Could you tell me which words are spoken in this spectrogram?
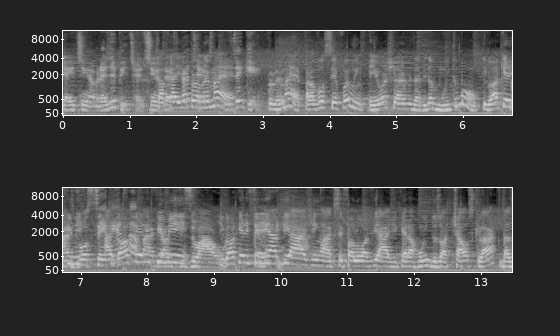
E aí tinha Brad Pitt, aí tinha Só que aí o problema é. não o problema é, pra você foi ruim. Eu achei a Árvore da Vida muito bom. Igual aquele Mas filme. você igual aquele filme. audiovisual, Igual aquele filme A. Viagem lá, que você falou a viagem, que era ruim dos Wachowski lá, das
